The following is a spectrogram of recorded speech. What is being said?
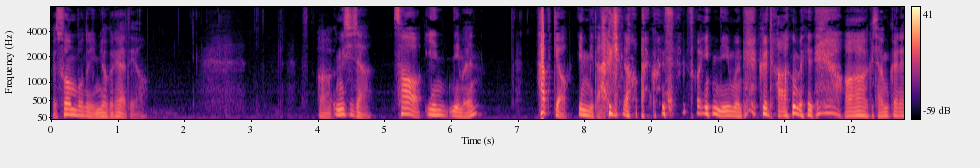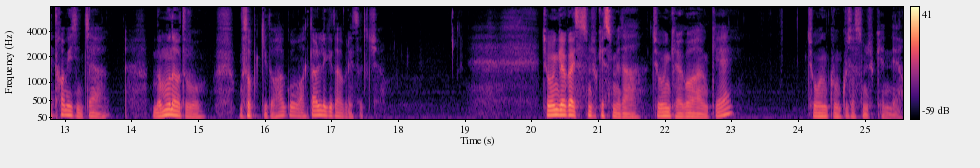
그 수험번호를 입력을 해야 돼요. 어, 응시자 서인님은 합격입니다. 이렇게 나와고 서인님은 그 다음에 아 그 잠깐의 텀이 진짜 너무나도 무섭기도 하고 막 떨리기도 하고 그랬었죠. 좋은 결과 있었으면 좋겠습니다. 좋은 결과와 함께 좋은 꿈 꾸셨으면 좋겠네요.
